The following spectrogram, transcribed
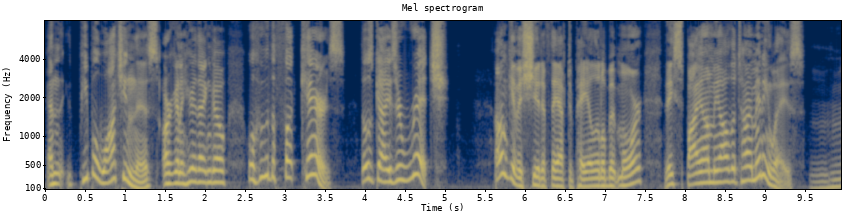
and people watching this are going to hear that and go, "Well, who the fuck cares? Those guys are rich." I don't give a shit if they have to pay a little bit more. They spy on me all the time, anyways. Mm-hmm.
